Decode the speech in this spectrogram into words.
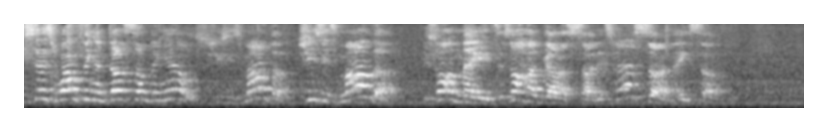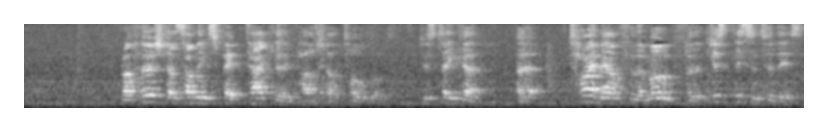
says one thing and does something else. She's his mother. She's his mother. It's not a maid. It's not Hagar's son. It's her son, Esav. Rav Hirsch does something spectacular in Parshat Toldot. Just take a, a time out for the moment. For the, just listen to this.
